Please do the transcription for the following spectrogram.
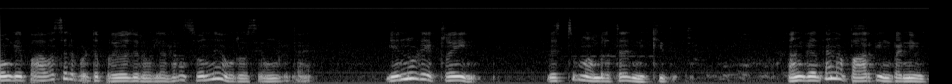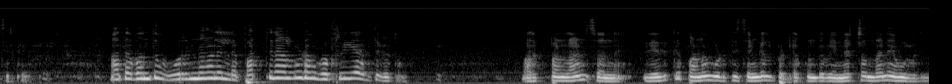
உங்க இப்போ அவசரப்பட்டு பிரயோஜனம் இல்லை நான் சொன்னேன் ஒரு விஷயம் உங்ககிட்ட. என்னுடைய ட்ரெயின் வெஸ்ட் மாம்பலத்தில் நிற்கிது அங்கே தான் நான் பார்க்கிங் பண்ணி வச்சுருக்கேன். அதை வந்து ஒரு நாள் இல்லை பத்து நாள் கூட அவங்க ஃப்ரீயாக எடுத்துக்கிட்டோம். ஒர்க் பண்ணலான்னு சொன்னேன். இது எதுக்கு பணம் கொடுத்து செங்கல்பட்டில் கொண்டு போய் நஷ்டம் தானே உங்களுக்கு?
